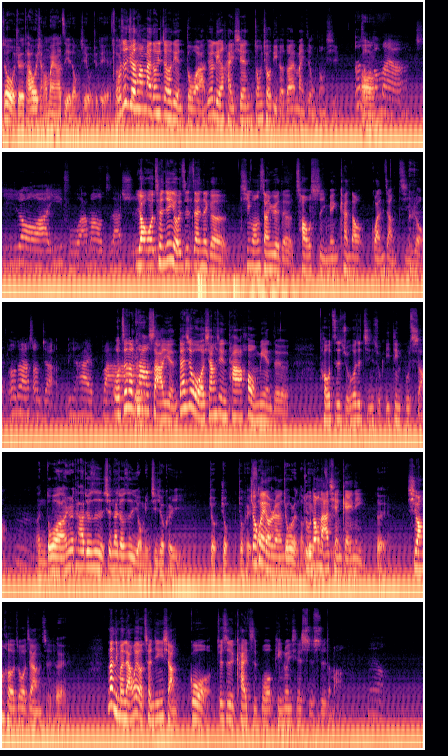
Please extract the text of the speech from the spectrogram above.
所以我觉得他会想要卖他自己的东西，我觉得也算。我是觉得他卖东西真有点多啦，就是连海鲜、中秋礼盒都在卖这种东西。那什么都卖啊，鸡肉啊、衣服啊、帽子啊、食。有，我曾经有一次在那个星光三月的超市里面看到馆长鸡肉。哦，对啊，上架厉害吧？我真的看到傻眼，但是我相信他后面的。投资主或者金主一定不少，嗯，很多啊，因为他就是现在就是有名气就可以，就就就可以，就会有人就会人主动拿钱给你，对，希望合作这样子，对。那你们两位有曾经想过就是开直播评论一些时事的吗？没有，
